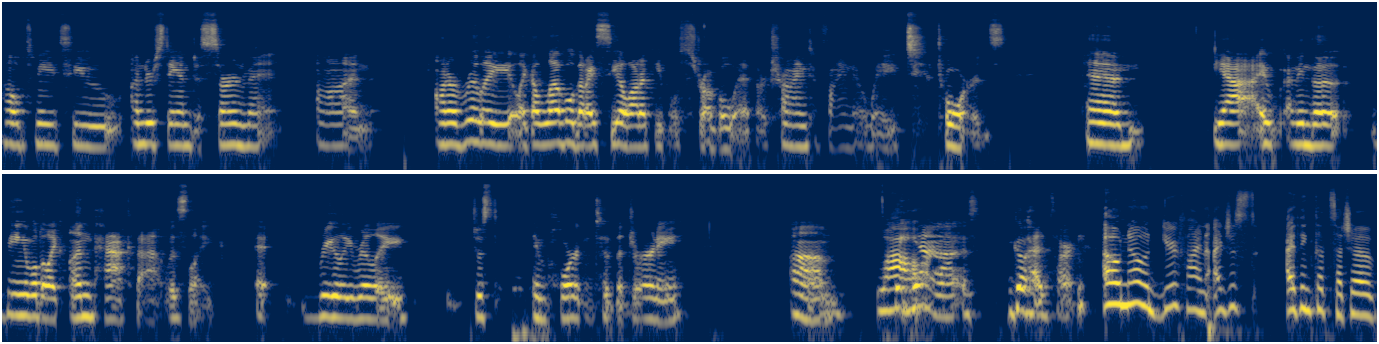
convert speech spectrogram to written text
helped me to understand discernment on on a really like a level that I see a lot of people struggle with or trying to find their way to, towards. And yeah, I, I mean the being able to like unpack that was like it really really just important to the journey. Um wow. yeah, Go ahead. Sorry. Oh no, you're fine. I just I think that's such a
